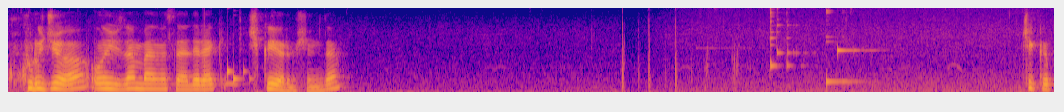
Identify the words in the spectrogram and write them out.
kurucu o. O yüzden ben mesela direkt çıkıyorum şimdi. Çıkıp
